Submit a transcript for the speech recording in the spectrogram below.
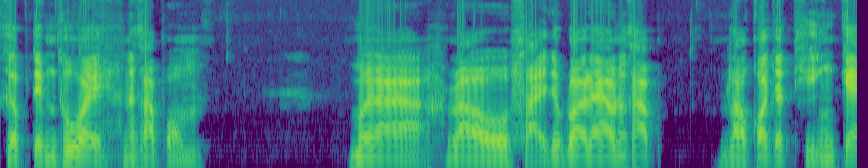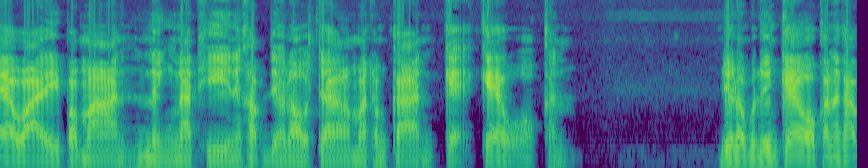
เกือบเต็มถ้วยนะครับผม เมื่อเราใส่เรียบร้อยแล้วนะครับ เราก็จะทิ้งแก้วไว้ประมาณหนึ่งนาทีนะครับ เดี๋ยวเราจะมาทำการแกะแก้วออกกัน เดี๋ยวเราไปดึงแก้วออกกันนะครับ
